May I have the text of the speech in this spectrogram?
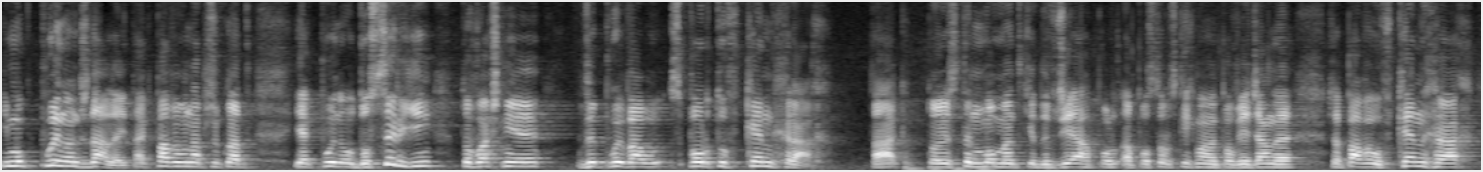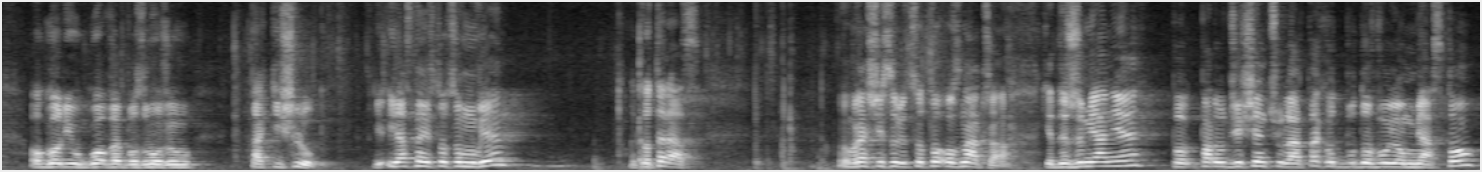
i mógł płynąć dalej. Tak Paweł na przykład, jak płynął do Syrii, to właśnie wypływał z portu w Kenchrach. Tak? To jest ten moment, kiedy w dziejach apo- apostolskich mamy powiedziane, że Paweł w Kenchrach ogolił głowę, bo złożył taki ślub. Jasne jest to, co mówię? Tylko teraz wyobraźcie sobie, co to oznacza. Kiedy Rzymianie po paru dziesięciu latach odbudowują miasto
